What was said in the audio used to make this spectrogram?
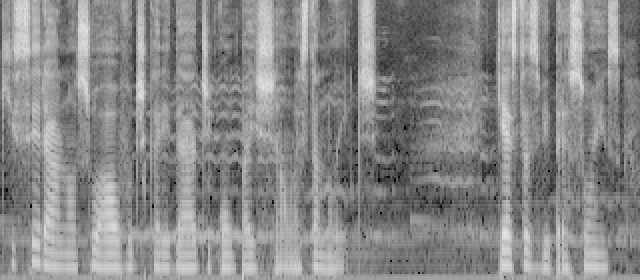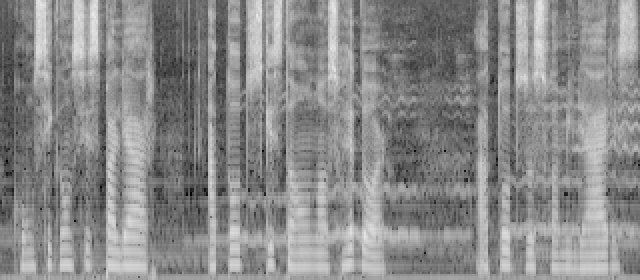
que será nosso alvo de caridade e compaixão esta noite. Que estas vibrações consigam se espalhar a todos que estão ao nosso redor a todos os familiares,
